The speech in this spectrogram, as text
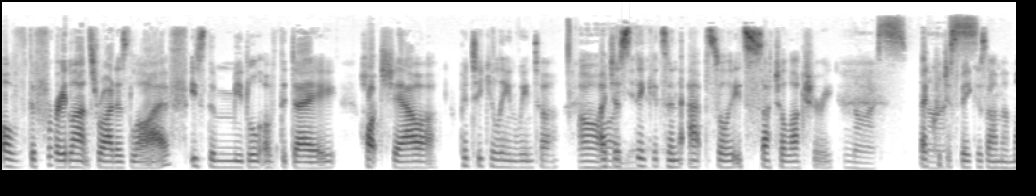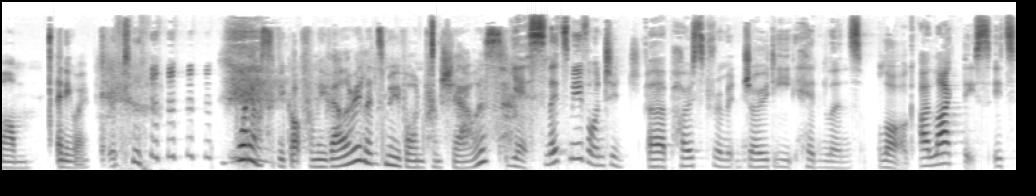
of the freelance writer's life is the middle of the day hot shower, particularly in winter. Oh, I Oh, just think it's an absolute it's such a luxury. nice. That could just be because I'm a mum. Anyway, what else have you got for me, Valerie? Let's move on from showers. Yes, let's move on to a post from Jodie Headland's blog. I like this. It's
